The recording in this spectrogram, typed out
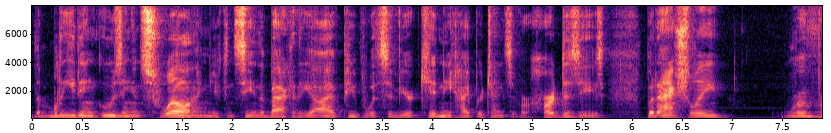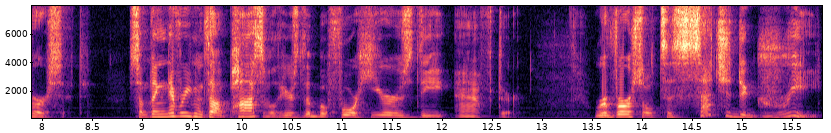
the bleeding, oozing, and swelling you can see in the back of the eye of people with severe kidney, hypertensive, or heart disease, but actually reverse it. Something never even thought possible. Here's the before, here's the after. Reversal to such a degree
